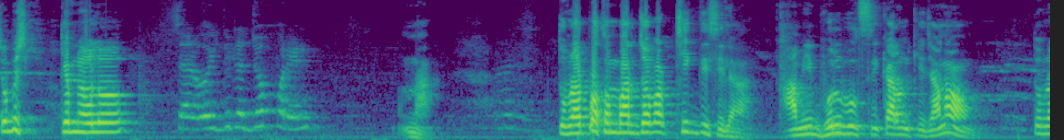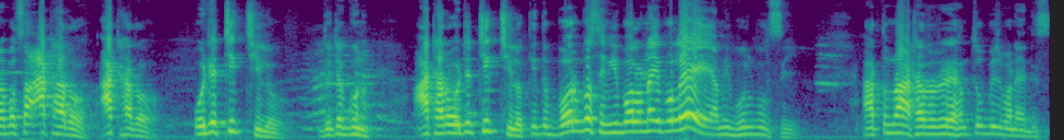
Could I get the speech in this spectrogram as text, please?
চব্বিশ কেমনে হলো? ওই না। তোমরা প্রথমবার জবাব ঠিক দিছিলা। আমি ভুল বলছি কারণ কি জানো? তোমরা বলছো আঠারো আঠারো। ওইটা ঠিক ছিল। দুইটা গুণ। আঠারো ওইটা ঠিক ছিল, কিন্তু বর্গ সেমি বলো নাই বলে আমি ভুল বলছি। আর তোমরা আঠারো এখন চব্বিশ বানাই দিছ।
